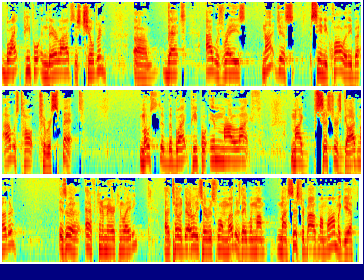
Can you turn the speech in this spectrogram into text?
black people in their lives as children um, that I was raised not just seeing equality, but I was taught to respect most of the black people in my life. My sister's godmother is an African American lady. I told the early service on Mother's Day when my my sister buys my mom a gift,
